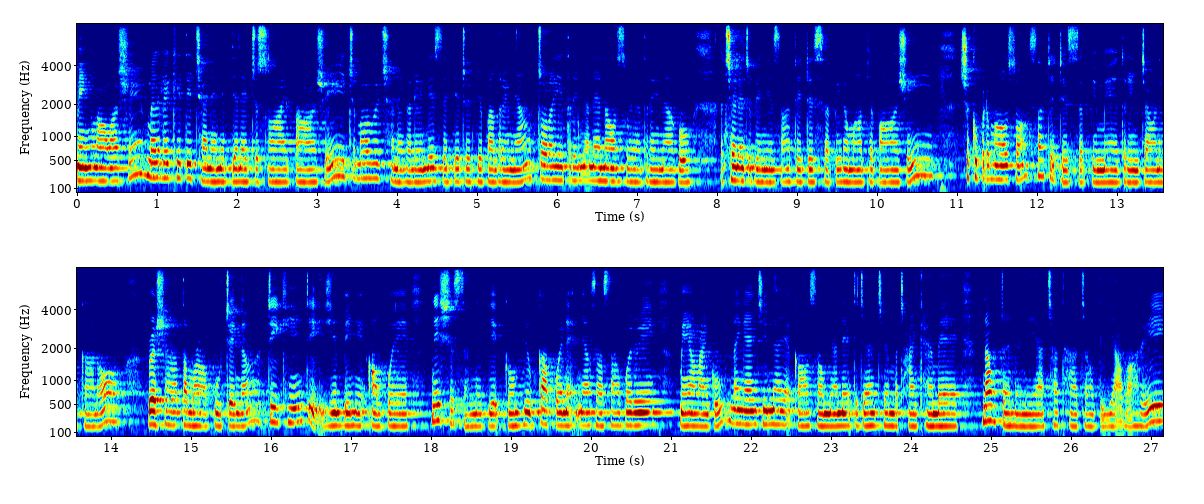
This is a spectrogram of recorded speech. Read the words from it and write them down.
မင်္ဂလာပါရှင်မန္တလေးခေတ်တစ် channel နဲ့ပြန်လည်ကြိုဆိုလိုက်ပါရှင်ကျမတို့ channel ကလည်းနေ့စဉ်ပြည့်တဲ့ပြပန်းသတင်းများကြော်ရည်သတင်းများနဲ့နောက်ဆုံးရသတင်းများကိုအချက်နဲ့တပင်းချင်းစာတက်တက်ဆက်ပြီးတော့မှဖြစ်ပါရှင်ရှကုပထမဆုံးစတက်တက်ဆက်ပြီးမဲ့သတင်းကြောင်းတွေကတော့ရုရှားသမ္မတပူတင်ကတီခင်းတီရင်ပင်းနဲ့အောင်ပွဲနေ့80နှစ်ပြည့်ဂုံပြုကပွဲနဲ့ညစာစားပွဲတွင်မင်းအလိုက်ကိုနိုင်ငံကြီးများရဲ့အကောင်းဆောင်များနဲ့တကြမ်းချင်းမထိုင်ခံပဲနောက်တန်တွင်နေရာချထားကြောင်းသိရပါတယ်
